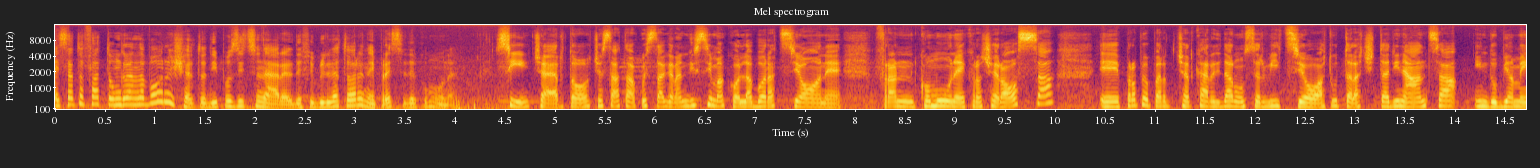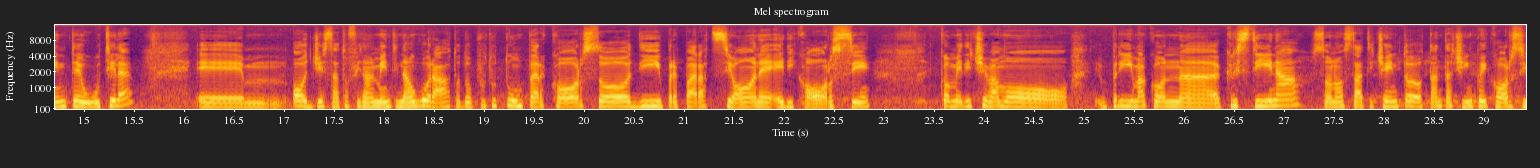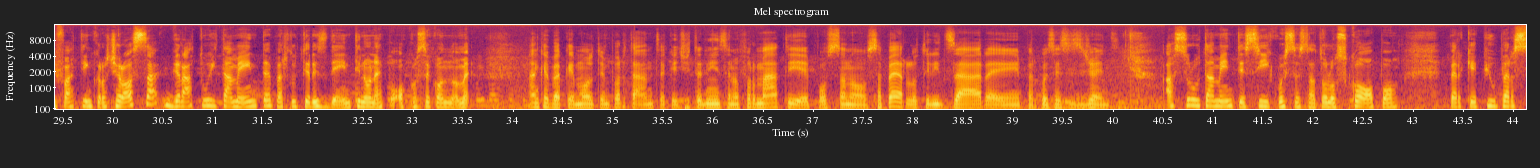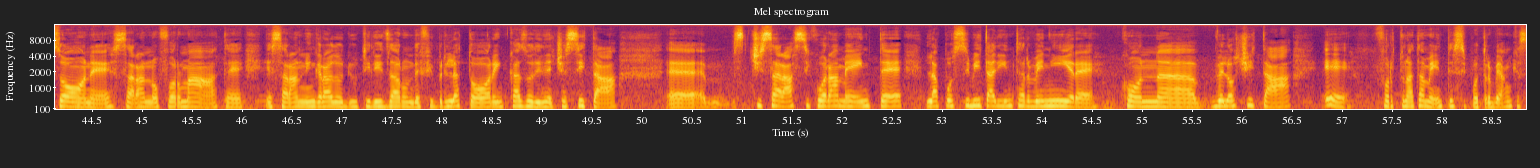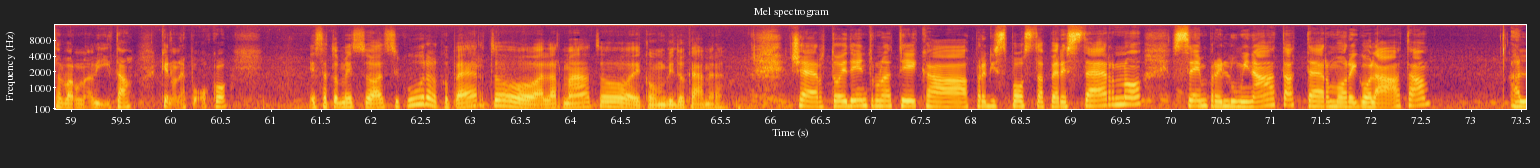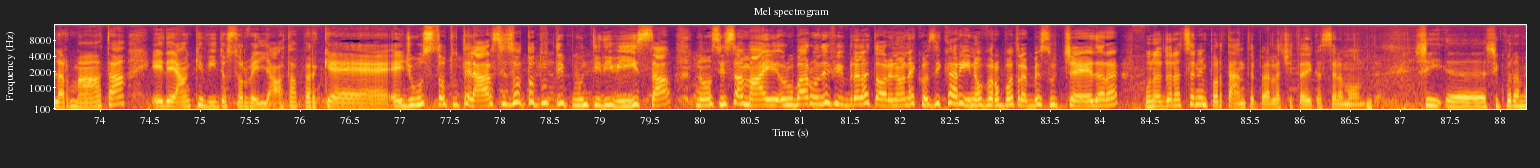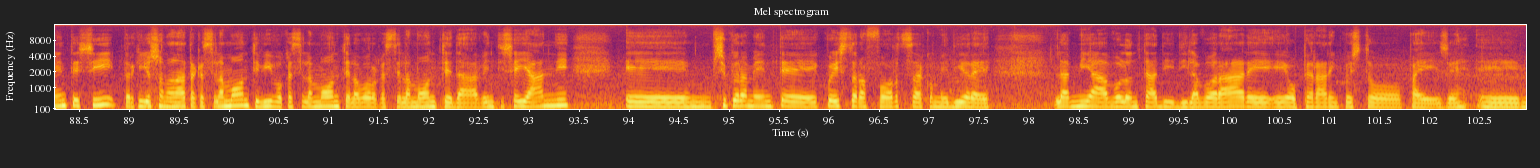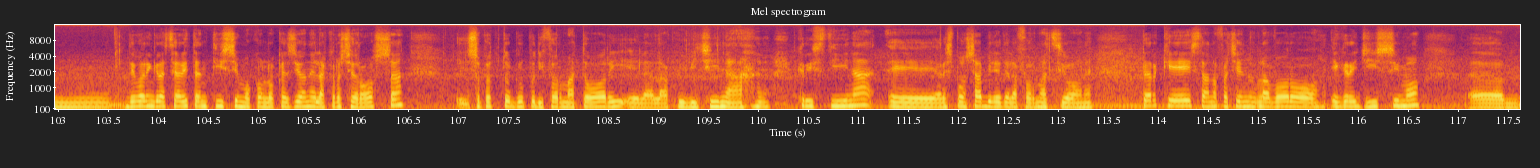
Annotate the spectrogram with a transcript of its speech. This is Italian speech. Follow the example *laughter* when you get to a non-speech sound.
È stato fatto un gran lavoro e scelto di posizionare il defibrillatore nei pressi del comune. Sì, certo, c'è stata questa grandissima collaborazione fra il Comune e Croce Rossa e proprio per cercare di dare un servizio a tutta la cittadinanza indubbiamente utile. E, um, oggi è stato finalmente inaugurato dopo tutto un percorso di preparazione e di corsi come dicevamo prima con eh, Cristina, sono stati 185 i corsi fatti in Croce Rossa gratuitamente per tutti i residenti, non è poco secondo me. Anche perché è molto importante che i cittadini siano formati e possano saperlo utilizzare per qualsiasi esigenza. Assolutamente sì, questo è stato lo scopo, perché più persone saranno formate e saranno in grado di utilizzare un defibrillatore in caso di necessità, eh, ci sarà sicuramente la possibilità di intervenire con eh, velocità e fortunatamente si potrebbe anche salvare una vita, che non è poco. È stato messo al sicuro, al coperto, allarmato e con videocamera? Certo, è dentro una teca predisposta per esterno, sempre illuminata, termoregolata allarmata ed è anche videosorvegliata perché è giusto tutelarsi sotto tutti i punti di vista, non si sa mai, rubare un defibrillatore non è così carino però potrebbe succedere. Una donazione importante per la città di Castellamonte? Sì, eh, sicuramente sì perché io sono nata a Castellamonte, vivo a Castellamonte, lavoro a Castellamonte da 26 anni e mm, sicuramente questo rafforza come dire la mia volontà di, di, lavorare e operare in questo paese. E, mh, devo ringraziare tantissimo con l'occasione la Croce Rossa, soprattutto il gruppo di formatori e la, la cui vicina *laughs* Cristina, responsabile della formazione, perché stanno facendo un lavoro egregissimo Ehm,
